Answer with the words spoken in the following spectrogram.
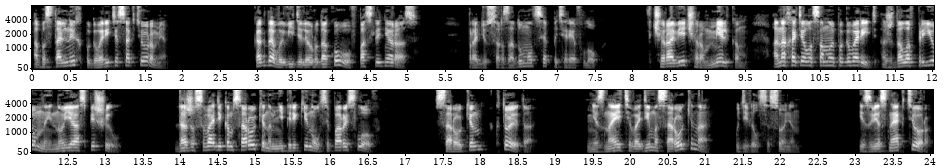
Об остальных поговорите с актерами. Когда вы видели Рудакову в последний раз? Продюсер задумался, потеряв лоб. Вчера вечером, мельком, она хотела со мной поговорить, ждала в приемной, но я спешил. Даже с Вадиком Сорокиным не перекинулся парой слов. Сорокин? Кто это? Не знаете Вадима Сорокина? Удивился Сонин. Известный актер,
